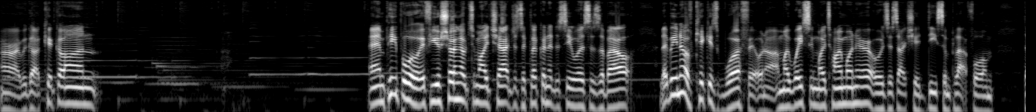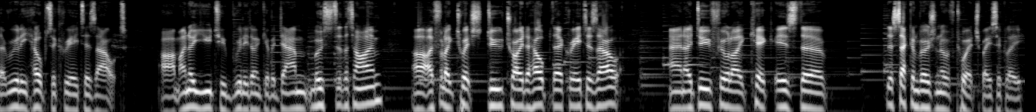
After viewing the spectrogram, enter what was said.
Alright, we got kick on. And people, if you're showing up to my chat just to click on it to see what this is about, let me know if kick is worth it or not. Am I wasting my time on here or is this actually a decent platform that really helps the creators out? Um, I know YouTube really don't give a damn most of the time. Uh, I feel like Twitch do try to help their creators out. And I do feel like Kick is the the second version of Twitch, basically.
